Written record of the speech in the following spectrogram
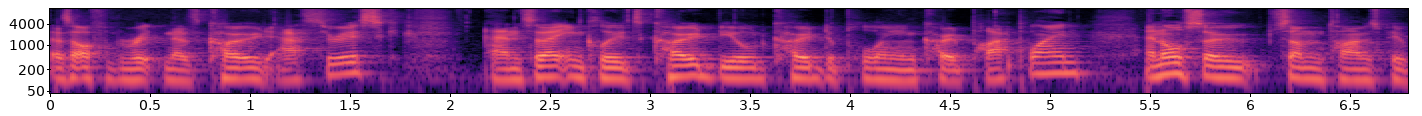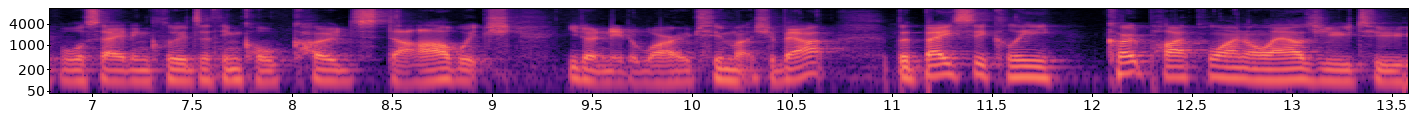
that's often written as Code Asterisk. And so that includes code build, code deploy, and code pipeline. And also, sometimes people will say it includes a thing called code star, which you don't need to worry too much about. But basically, code pipeline allows you to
